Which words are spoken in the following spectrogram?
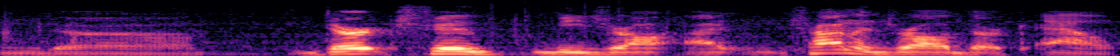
And, uh, Dirk should be drawn. I'm trying to draw Dirk out.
